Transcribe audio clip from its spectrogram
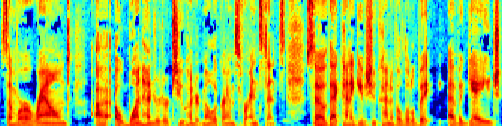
somewhere around uh, a 100 or 200 milligrams, for instance. So that kind of gives you kind of a little bit of a gauge.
